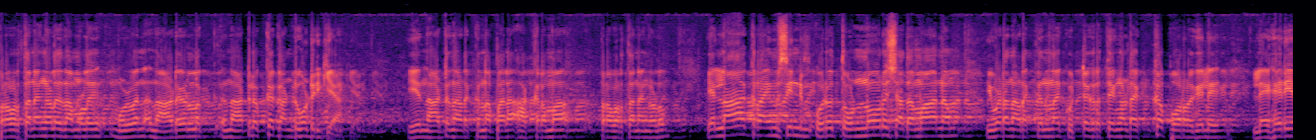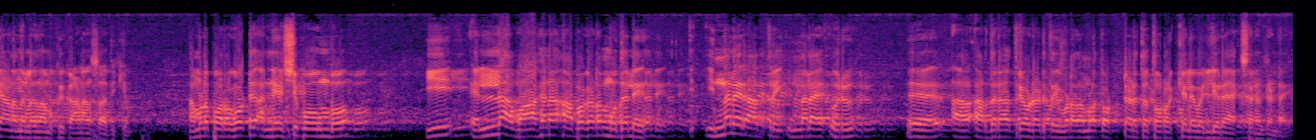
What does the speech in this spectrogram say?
പ്രവർത്തനങ്ങൾ നമ്മൾ മുഴുവൻ നാടുകളിലൊക്കെ നാട്ടിലൊക്കെ കണ്ടുകൊണ്ടിരിക്കുകയാണ് ഈ നാട്ടിൽ നടക്കുന്ന പല അക്രമ പ്രവർത്തനങ്ങളും എല്ലാ ക്രൈംസിന്റെയും ഒരു തൊണ്ണൂറ് ശതമാനം ഇവിടെ നടക്കുന്ന കുറ്റകൃത്യങ്ങളുടെ ഒക്കെ പുറകിൽ ലഹരിയാണെന്നുള്ളത് നമുക്ക് കാണാൻ സാധിക്കും. നമ്മൾ പുറകോട്ട് അന്വേഷിച്ച് പോകുമ്പോൾ ഈ എല്ലാ വാഹന അപകടം മുതൽ ഇന്നലെ രാത്രി ഇന്നലെ ഒരു അർദ്ധരാത്രിയോടടുത്ത് ഇവിടെ നമ്മളെ തൊട്ടടുത്ത് തുറക്കൽ വലിയൊരു ആക്സിഡന്റ് ഉണ്ടായി.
